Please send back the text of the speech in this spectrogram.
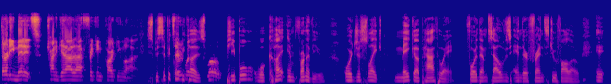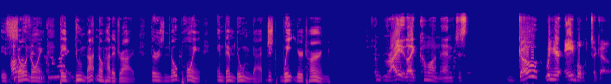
30 minutes trying to get out of that freaking parking lot. specifically because people will cut in front of you or just like make a pathway for themselves and their friends to follow. It is All so annoying. They do not know how to drive. There's no point in them doing that. Just wait your turn. Right? Like, come on, man. Just go when you're able to go,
